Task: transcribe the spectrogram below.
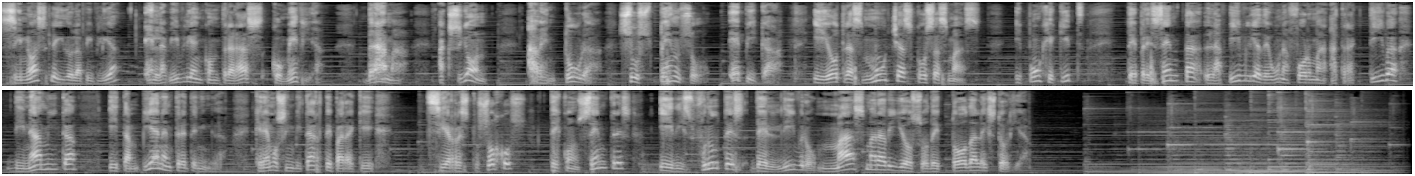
Si no has leído la Biblia, en la Biblia encontrarás comedia, drama, acción, aventura, suspenso, épica y otras muchas cosas más. Y Punge Kids te presenta la Biblia de una forma atractiva, dinámica y también entretenida. Queremos invitarte para que cierres tus ojos, te concentres y disfrutes del libro más maravilloso de toda la historia.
